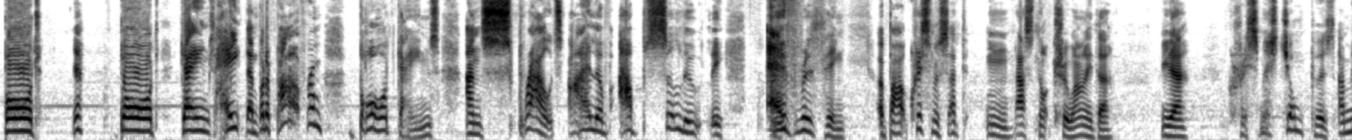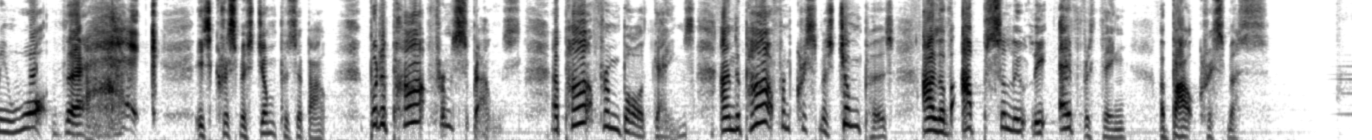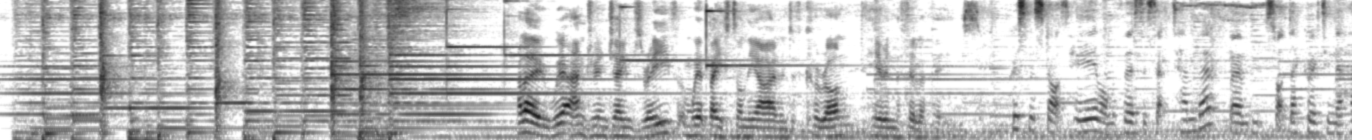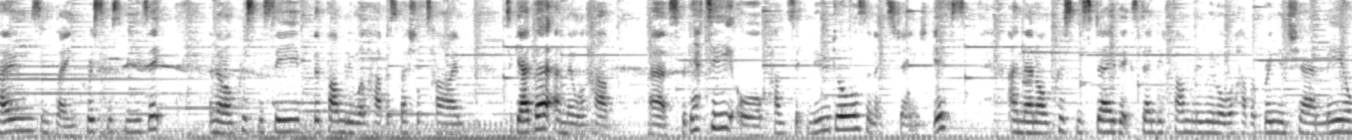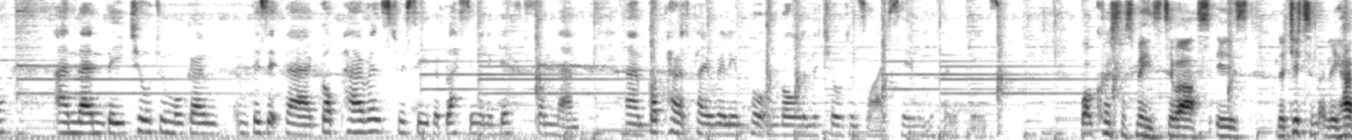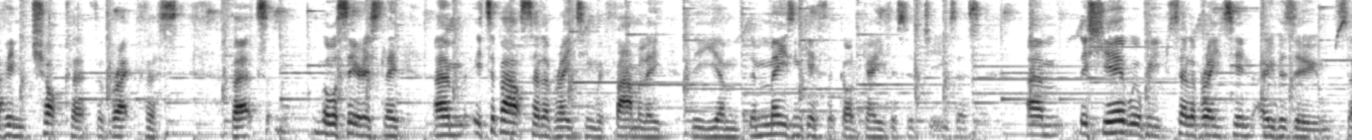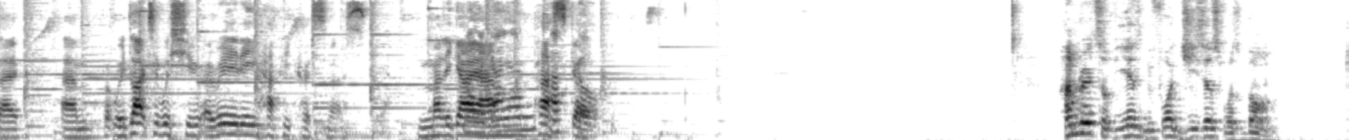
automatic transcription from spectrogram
Board. Yeah. Board games, hate them. But apart from board games and sprouts, I love absolutely everything about Christmas. Mm, that's not true either. Yeah. Christmas jumpers. I mean, what the heck is Christmas jumpers about? But apart from sprouts, apart from board games, and apart from Christmas jumpers, I love absolutely everything about Christmas. Hello, we're Andrew and James Reeve, and we're based on the island of Coron here in the Philippines. Christmas starts here on the 1st of September when people start decorating their homes and playing Christmas music. And then on Christmas Eve, the family will have a special time together and they will have uh, spaghetti or pancit noodles and exchange gifts. And then on Christmas Day, the extended family will all have a bring and share meal. And then the children will go and visit their godparents to receive a blessing and a gift from them. Um, godparents play a really important role in the children's lives here in the Philippines. What Christmas means to us is legitimately having chocolate for breakfast, but more seriously, um, it's about celebrating with family the, um, the amazing gift that God gave us of Jesus. Um, this year we'll be celebrating over Zoom, so um, but we'd like to wish you a really happy Christmas. Maligayam Maligayam Pasko. Pasko. Hundreds of years before Jesus was born,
